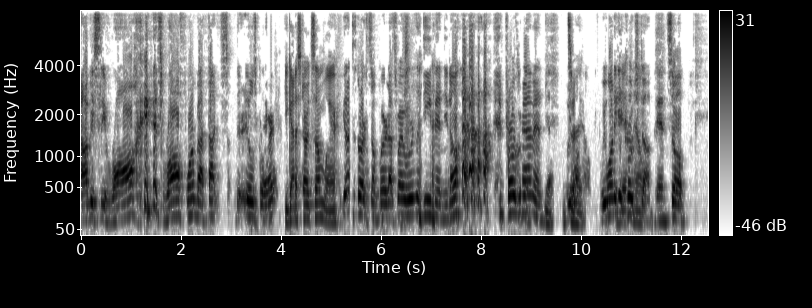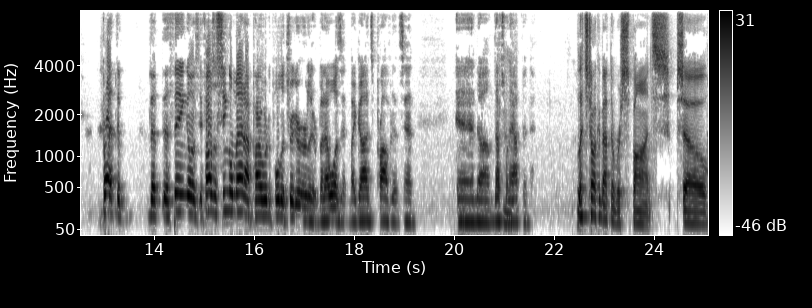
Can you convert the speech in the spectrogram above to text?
obviously raw. it's raw form, but I thought it was there. You got to start somewhere. You got to start somewhere. That's why we're the demon, you know. program, and yeah, we, right. want, we want to get get coached help. up. And so, but the the the thing goes, if I was a single man, I probably would have pulled the trigger earlier, but I wasn't by God's providence, and and um, that's Mm. what happened. Let's talk about the response. So,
